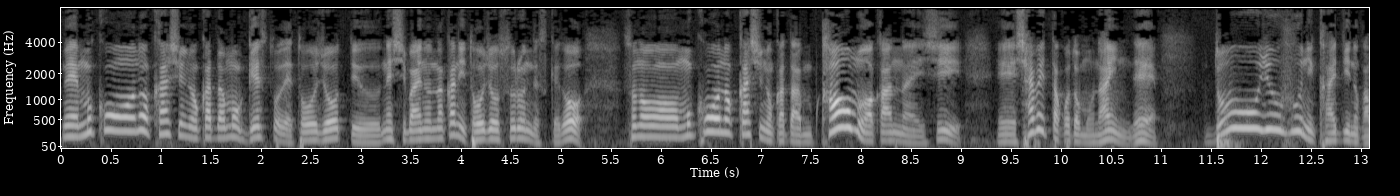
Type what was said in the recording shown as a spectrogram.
で、向こうの歌手の方もゲストで登場っていうね、芝居の中に登場するんですけど、その、向こうの歌手の方、顔もわかんないし、えー、喋ったこともないんで、どういう風に書いていいのか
